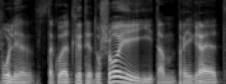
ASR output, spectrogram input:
более с такой открытой душой и там проиграет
